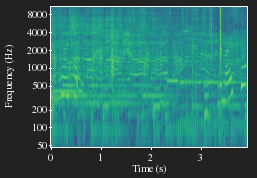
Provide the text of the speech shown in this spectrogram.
Яка це музика реально? Німецька?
